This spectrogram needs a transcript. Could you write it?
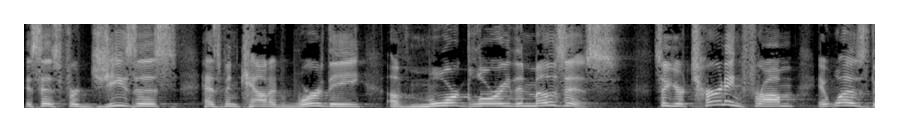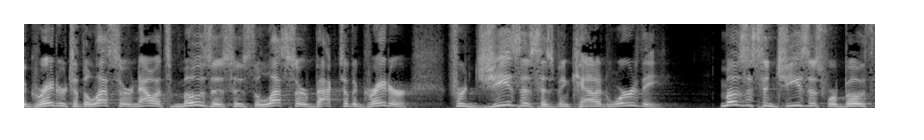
It says, For Jesus has been counted worthy of more glory than Moses. So you're turning from it was the greater to the lesser. Now it's Moses who's the lesser back to the greater. For Jesus has been counted worthy. Moses and Jesus were both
